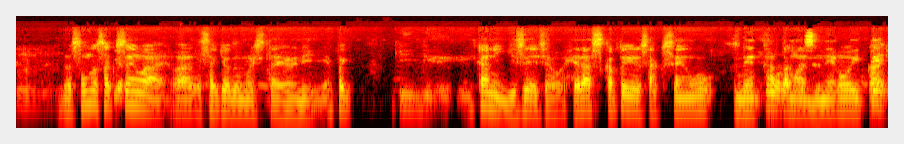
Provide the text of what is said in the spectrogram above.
うんその作戦は、は先ほど申したように、やっぱりいいかに犠牲者を減らすかという作戦を、ね、頭に、ね、置いて、はい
